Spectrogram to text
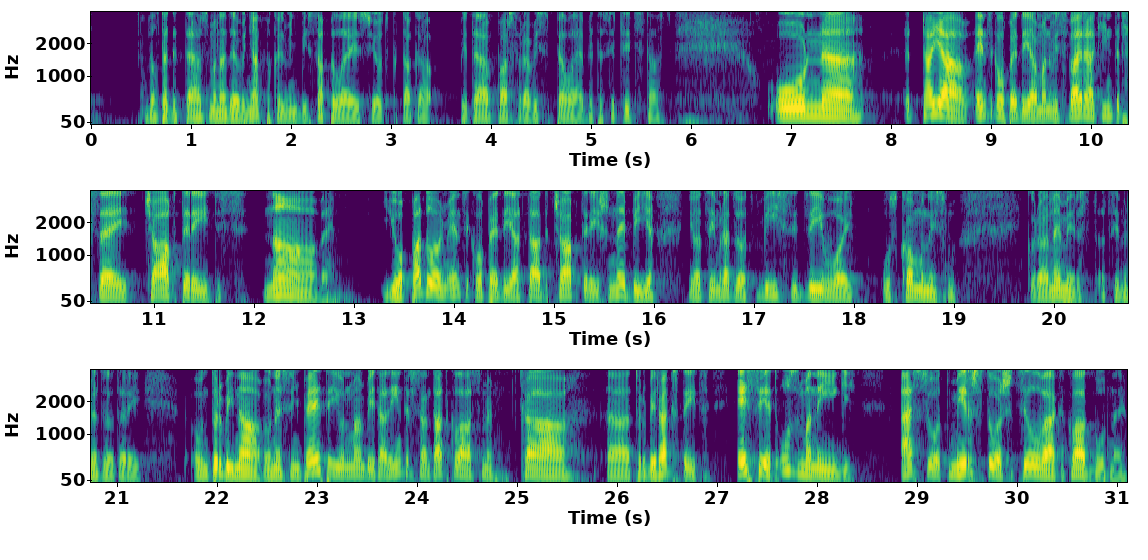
Vēl tagad tēvs man deva viņu atpakaļ, viņa bija sapelējusi, jo tā kā pie tēva pārsvarā viss spēlē, bet tas ir cits stāsts. Un uh, tajā encyklopēdijā man visvairāk interesēja čāpterītis nāve. Jo padomju encyklopēdijā tāda čāpterīša nebija, jo acīm redzot, visi dzīvoja uz komunismu, kurā nemirst, acīm redzot arī. Un tur bija nāve, un es viņu pētīju, un man bija tāda interesanta atklāsme, ka uh, tur bija rakstīts, esiet uzmanīgi, esot mirstoši cilvēka klātbūtnē.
